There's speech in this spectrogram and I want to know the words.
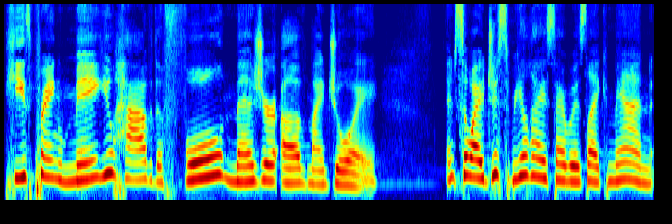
He's praying, may you have the full measure of my joy. And so I just realized I was like, man,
